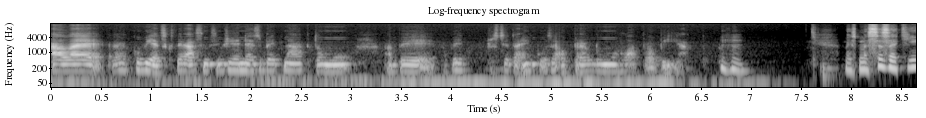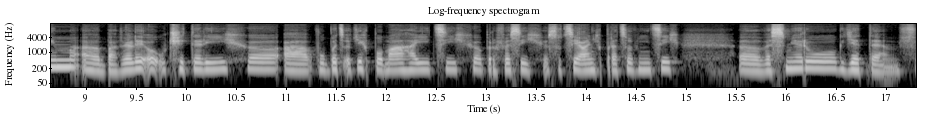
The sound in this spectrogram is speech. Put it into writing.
ale jako věc, která si myslím, že je nezbytná k tomu, aby, aby prostě ta inkluze opravdu mohla probíhat. Mm-hmm. My jsme se zatím eh, bavili o učitelích eh, a vůbec o těch pomáhajících profesích, sociálních pracovnících eh, ve směru k dětem, v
